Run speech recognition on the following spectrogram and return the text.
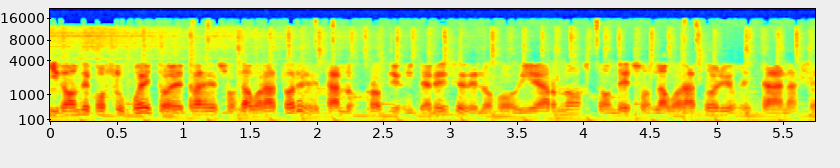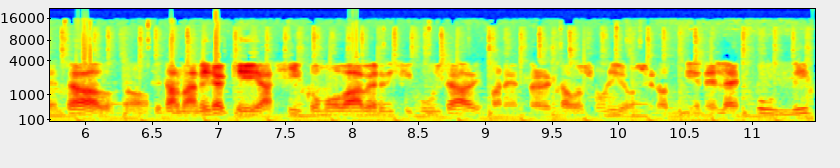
y donde por supuesto detrás de esos laboratorios están los propios intereses de los gobiernos donde esos laboratorios están asentados. ¿no? De tal manera que así como va a haber dificultades para entrar a Estados Unidos si no tiene la Sputnik,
